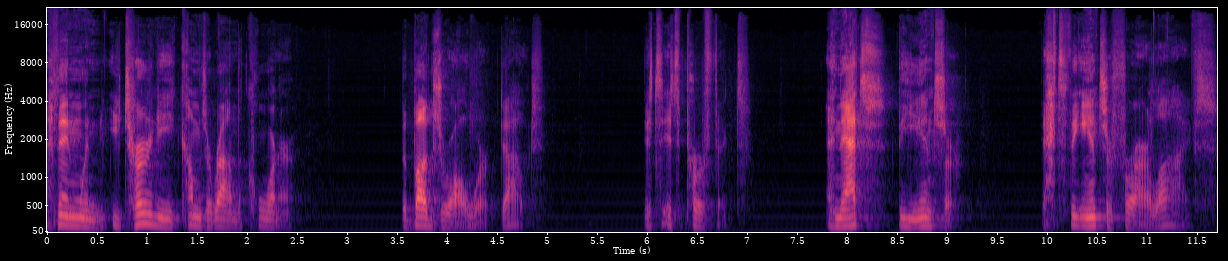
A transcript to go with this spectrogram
And then when eternity comes around the corner, the bugs are all worked out. It's, it's perfect. And that's the answer. That's the answer for our lives.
